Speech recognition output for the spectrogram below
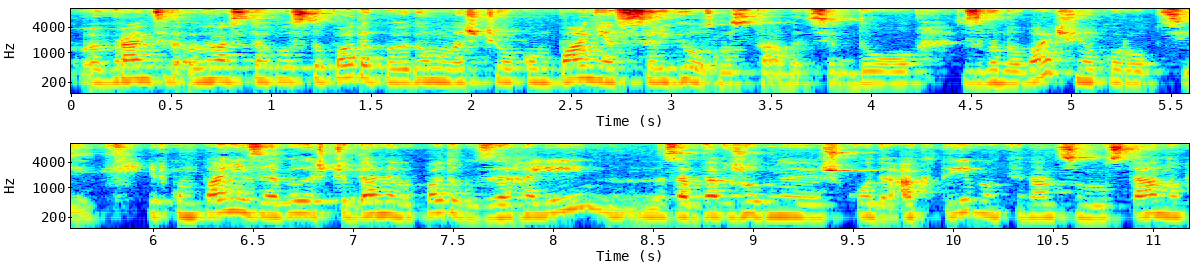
вранці 11 листопада повідомила, що компанія серйозно ставиться до звинувачень корупції, і в компанії заявили, що даний випадок взагалі не завдав жодної шкоди активам, фінансовому стану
